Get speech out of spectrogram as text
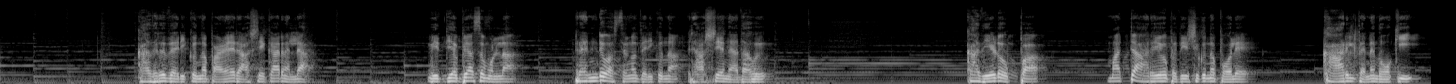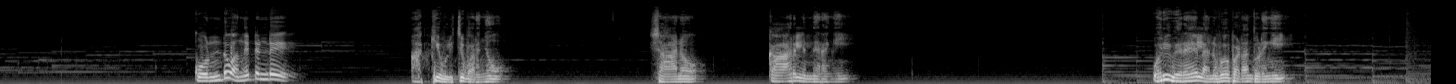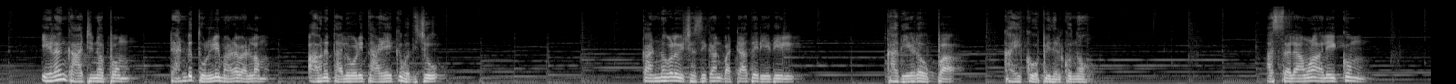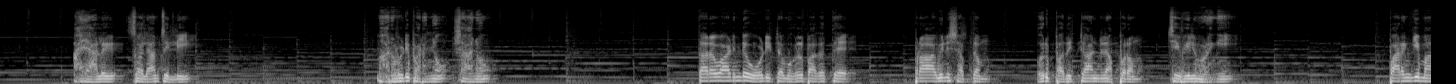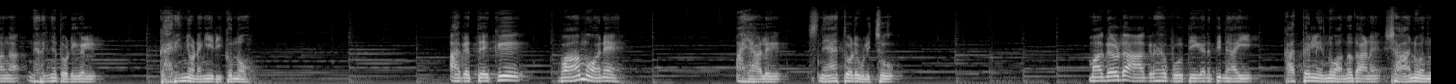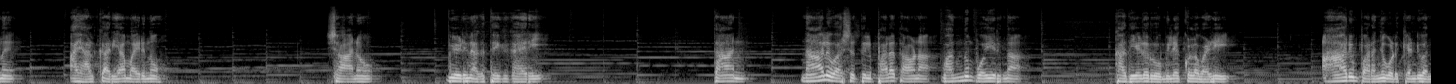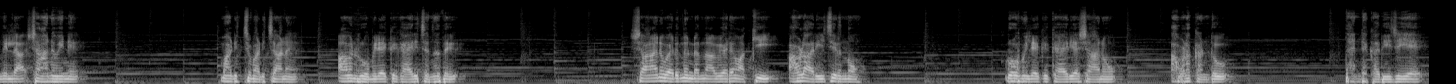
കതിര് ധരിക്കുന്ന പഴയ രാഷ്ട്രീയക്കാരനല്ല. വിദ്യാഭ്യാസമുള്ള രണ്ട് വസ്ത്രങ്ങൾ ധരിക്കുന്ന രാഷ്ട്രീയ നേതാവ്. കഥയുടെ ഉപ്പ മറ്റാരെയോ പ്രതീക്ഷിക്കുന്ന പോലെ കാറിൽ തന്നെ നോക്കി. കൊണ്ടുവന്നിട്ടുണ്ട്. അക്കി വിളിച്ചു പറഞ്ഞു. ഷാനോ കാറിൽ നിന്നിറങ്ങി. ഒരു വിറയൽ അനുഭവപ്പെടാൻ തുടങ്ങി. ഇളം കാറ്റിനൊപ്പം രണ്ട് തുള്ളി മഴ വെള്ളം അവന് തലോടി താഴേക്ക് പതിച്ചു. കണ്ണുകൾ വിശ്വസിക്കാൻ പറ്റാത്ത രീതിയിൽ കഥയുടെ ഉപ്പ കൈകൂപ്പി നിൽക്കുന്നു. അസ്സലാമു അലൈക്കും. അയാൾ സ്വലാം ചൊല്ലി. മറുപടി പറഞ്ഞു ഷാനു തറവാടിന്റെ ഓടിട്ട മുകൾ ഭാഗത്തെ പ്രാവിന് ശബ്ദം ഒരു പതിറ്റാണ്ടിനപ്പുറം ചെവിയിൽ മുഴങ്ങി. പറങ്കി മാങ്ങ നിറഞ്ഞ തൊടികൾ കരിഞ്ഞുണങ്ങിയിരിക്കുന്നു. അകത്തേക്ക് വാ മോനെ. അയാൾ സ്നേഹത്തോടെ വിളിച്ചു. മകളുടെ ആഗ്രഹ പൂർത്തീകരണത്തിനായി ഖത്തറിൽ നിന്ന് വന്നതാണ് ഷാനു എന്ന് അയാൾക്കറിയാമായിരുന്നു ഷാനു വീടിനകത്തേക്ക് കയറി. താൻ നാല് വർഷത്തിൽ പല തവണ വന്നും പോയിരുന്ന കഥയുടെ റൂമിലേക്കുള്ള വഴി ആരും പറഞ്ഞു കൊടുക്കേണ്ടി വന്നില്ല ഷാനുവിന്. മടിച്ചു മടിച്ചാണ് അവൻ റൂമിലേക്ക് കയറി ചെന്നത്. ഷാനു വരുന്നുണ്ടെന്ന വിവരം അക്കി അവളെ അറിയിച്ചിരുന്നു. റൂമിലേക്ക് കയറിയ ഷാനു അവളെ കണ്ടു. തന്റെ ഖദീജയെ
